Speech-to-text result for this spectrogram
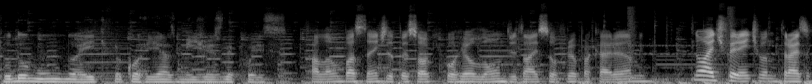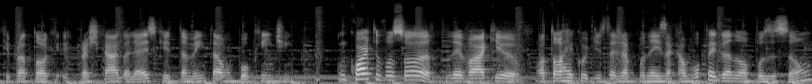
todo mundo aí que foi correr as majors depois. Falamos bastante do pessoal que correu Londres lá e sofreu pra caramba. Não é diferente quando traz aqui pra Tóquio, pra Chicago, aliás, que também tava um pouco quentinho. Em quarto, eu vou só levar aqui o atual recordista japonês acabou pegando uma posição,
